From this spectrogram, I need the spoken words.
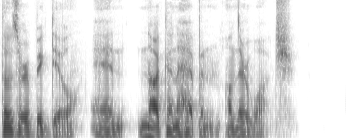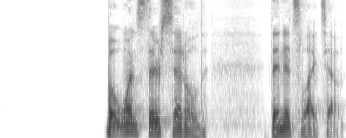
Those are a big deal and not going to happen on their watch. But once they're settled, then it's lights out.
